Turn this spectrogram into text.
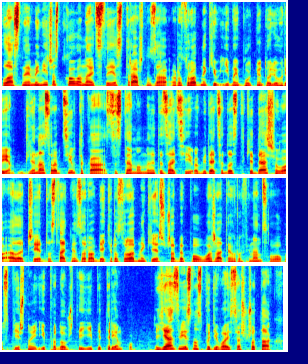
Власне, мені частково навіть стає страшно за розробників і майбутню долю гри. Для нас, гравців, така система монетизації обійдеться досить таки дешево, але чи достатньо зароблять розробники, щоб поважати гру фінансово успішною і продовжити її підтримку? Я, звісно, сподіваюся, що так.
